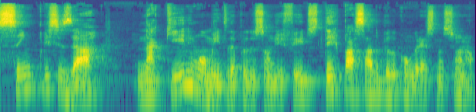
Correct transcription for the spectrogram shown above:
sem precisar, naquele momento da produção de efeitos, ter passado pelo Congresso Nacional.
